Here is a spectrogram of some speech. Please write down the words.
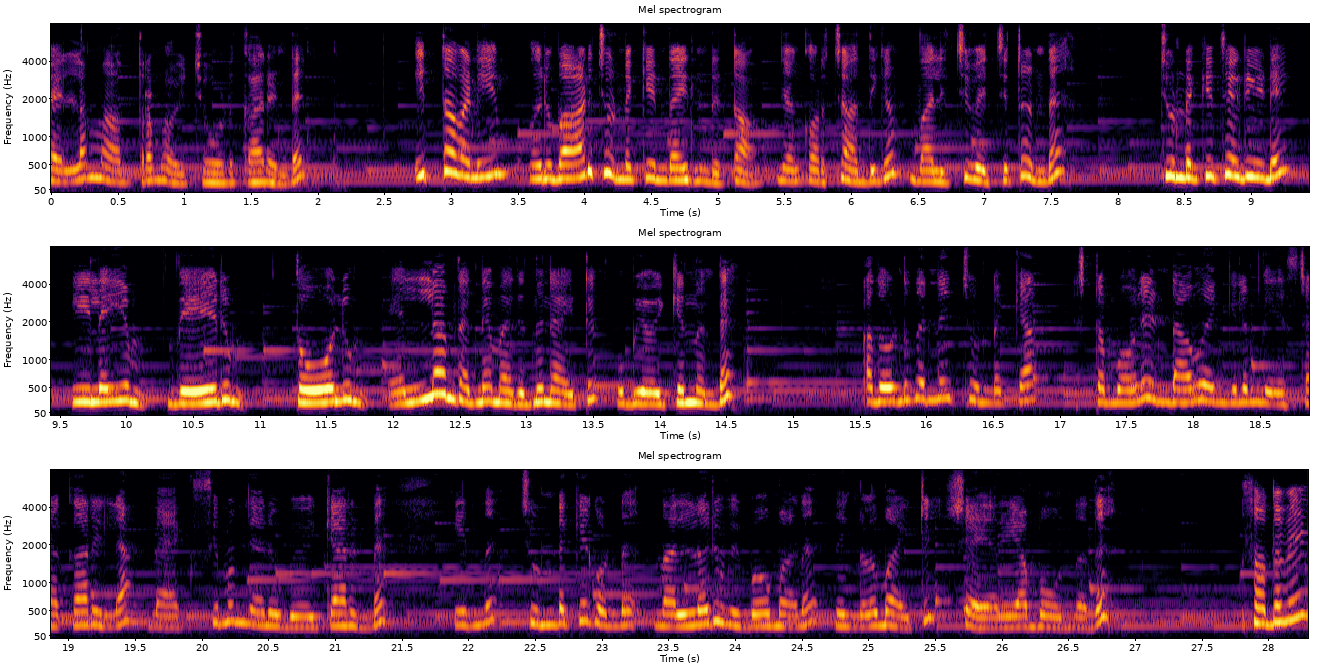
വെള്ളം മാത്രം ഒഴിച്ചു കൊടുക്കാറുണ്ട്. ഇത്തവണയും ഒരുപാട് ചുണ്ടക്ക ഉണ്ടായിട്ടുണ്ട് കേട്ടോ ഞാൻ കുറച്ചധികം വലിച്ചു വെച്ചിട്ടുണ്ട്. ചുണ്ടക്ക ചെടിയുടെ ഇലയും വേരും തോലും എല്ലാം തന്നെ മരുന്നിനായിട്ട് ഉപയോഗിക്കുന്നുണ്ട്. അതുകൊണ്ട് തന്നെ ചുണ്ടയ്ക്ക ഇഷ്ടംപോലെ ഉണ്ടാവുമെങ്കിലും വേസ്റ്റ് ആക്കാറില്ല മാക്സിമം ഞാൻ ഉപയോഗിക്കാറുണ്ട്. ഇന്ന് ചുണ്ടയ്ക്ക കൊണ്ട് നല്ലൊരു വിഭവമാണ് നിങ്ങളുമായിട്ട് ഷെയർ ചെയ്യാൻ പോകുന്നത്. സ്വതവേ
